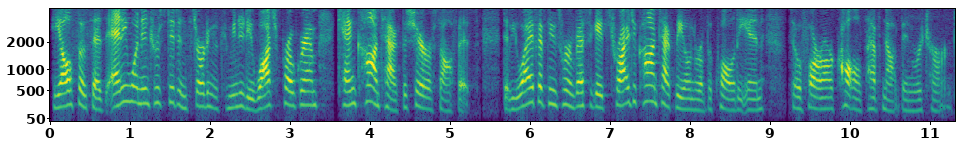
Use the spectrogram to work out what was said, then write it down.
He also says anyone interested in starting a community watch program can contact the sheriff's office. WYFF News 4 Investigates tried to contact the owner of the Quality Inn. So far, our calls have not been returned.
